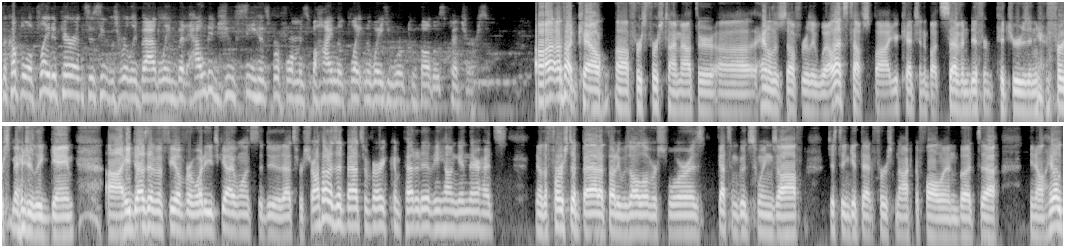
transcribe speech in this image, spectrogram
the couple of plate appearances he was really battling, but how did you see his performance behind the plate and the way he worked with all those pitchers? Uh, I thought Cal, uh, first first time out there, uh, handled himself really well. That's tough spot. You're catching about seven different pitchers in your first major league game. Uh, he does have a feel for what each guy wants to do. That's for sure. I thought his at bats were very competitive. He hung in there. Had you know the first at bat, I thought he was all over Suarez. Got some good swings off. Just didn't get that first knock to fall in. But uh, you know he'll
